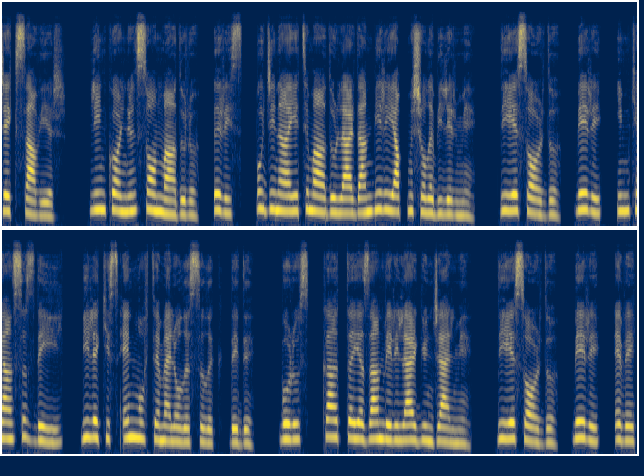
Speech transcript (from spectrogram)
Jack Sawyer. Lincoln'un son mağduru, Iris, bu cinayeti mağdurlardan biri yapmış olabilir mi? diye sordu. Berry, imkansız değil, bilakis en muhtemel olasılık, dedi. Bruce, kağıtta yazan veriler güncel mi? diye sordu. Berry, evet,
